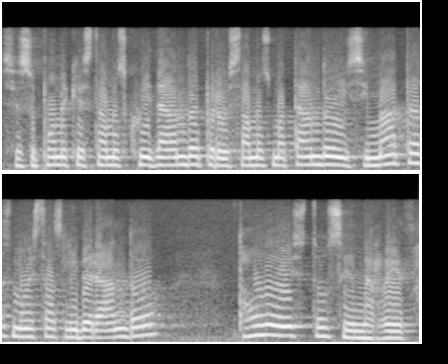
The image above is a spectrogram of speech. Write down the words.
se supone que estamos cuidando, pero estamos matando, y si matas no estás liberando, todo esto se enreda.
